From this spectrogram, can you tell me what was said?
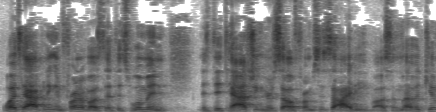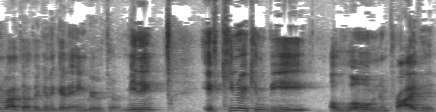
What's happening in front of us that this woman is detaching herself from society? They're going to get angry with her. Meaning, if kinoi can be alone and private,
